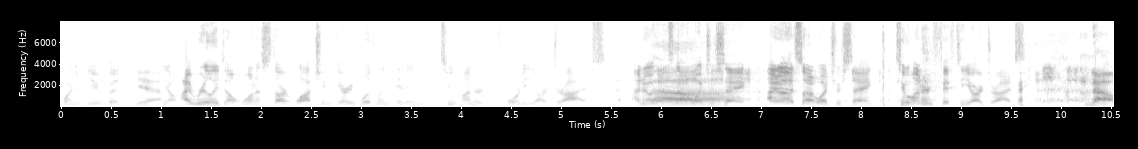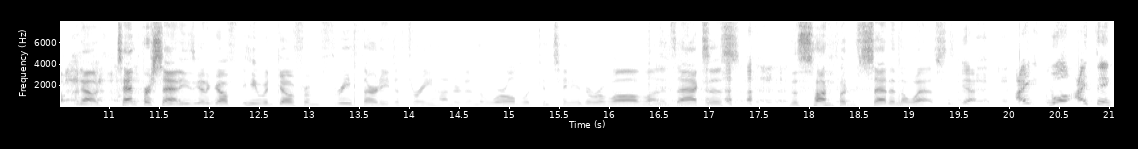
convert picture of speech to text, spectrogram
point of view, but Yeah. you know, I really don't want to start watching Gary Woodland hitting 240 yard drives. I know that's not what you're saying. I know that's not what you're saying. 250 yard drives. No, no, ten percent. He's going to go. He would go from 330 to 300, and the world would continue to revolve on its axis. the sun would set in the west. Yeah, I well, I think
